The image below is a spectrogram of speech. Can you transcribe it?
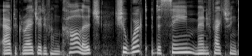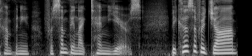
After graduating from college, she worked at the same manufacturing company for something like 10 years. Because of her job,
